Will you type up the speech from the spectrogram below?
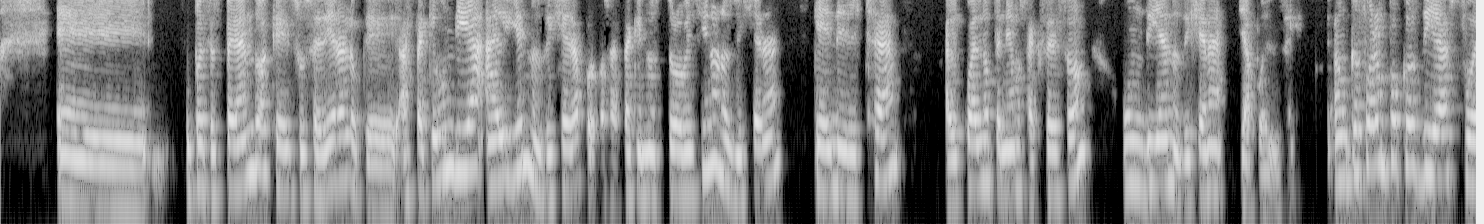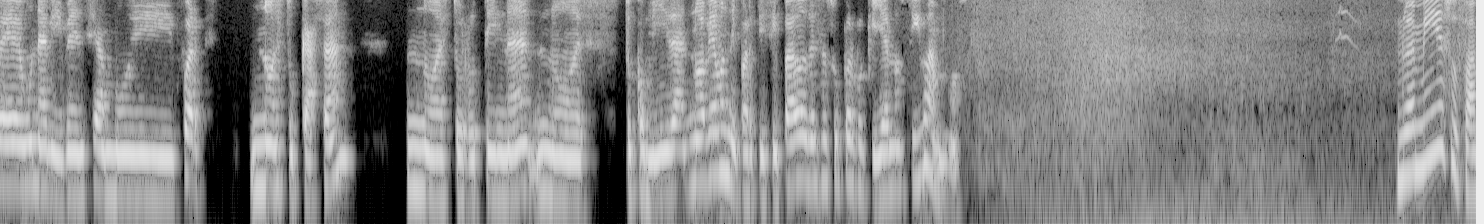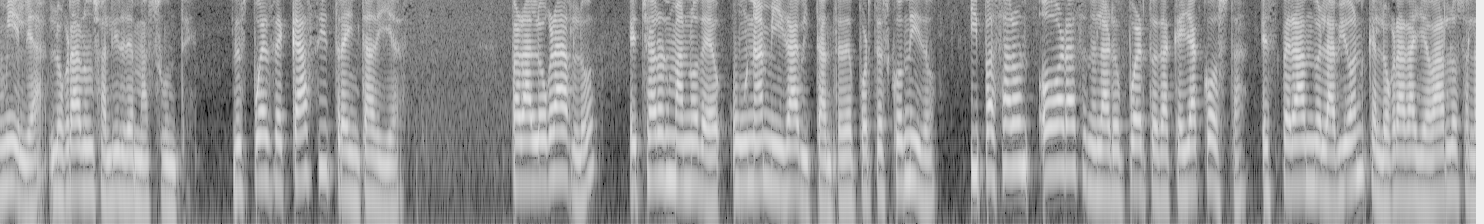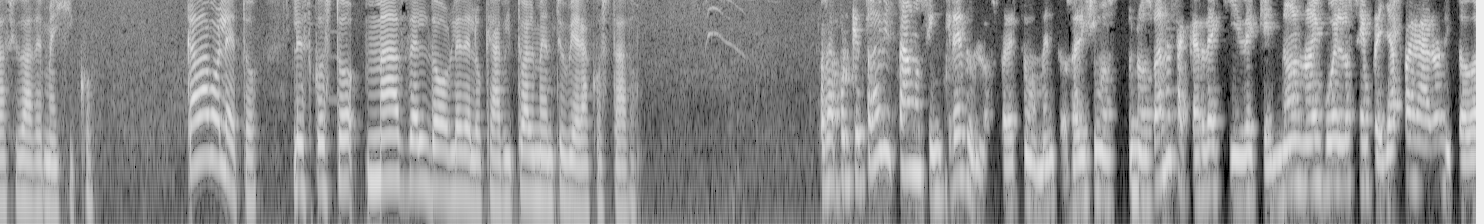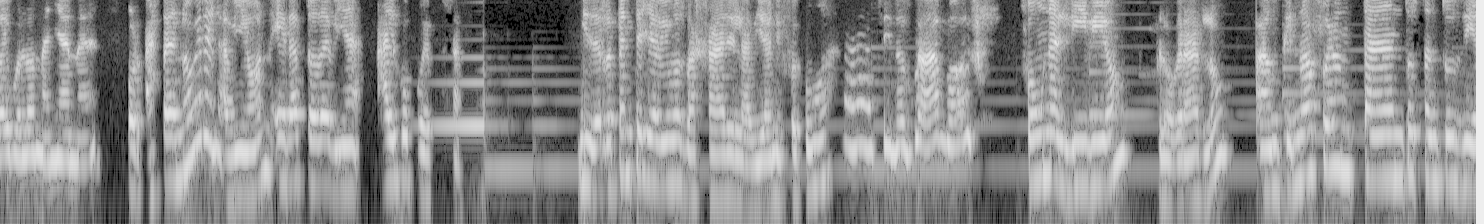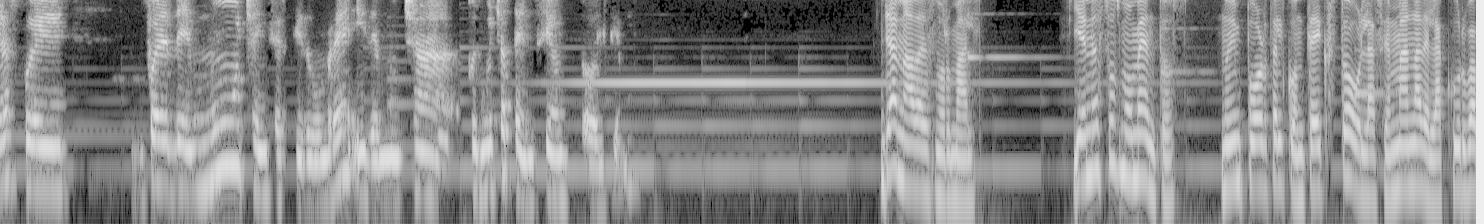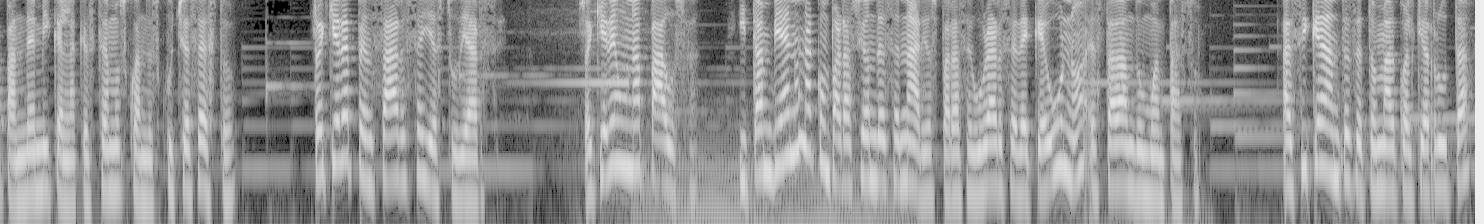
eh, pues esperando a que sucediera lo que, hasta que un día alguien nos dijera, o sea, hasta que nuestro vecino nos dijera que en el chat al cual no teníamos acceso, un día nos dijera, ya pueden salir. Aunque fueron pocos días, fue una vivencia muy fuerte. No es tu casa, no es tu rutina, no es tu comida. No habíamos ni participado de ese súper porque ya nos íbamos. Noemí y su familia lograron salir de Mazunte, después de casi 30 días. Para lograrlo, echaron mano de una amiga habitante de Puerto Escondido y pasaron horas en el aeropuerto de aquella costa esperando el avión que lograra llevarlos a la Ciudad de México. Cada boleto les costó más del doble de lo que habitualmente hubiera costado. O sea, porque todavía estábamos incrédulos para este momento. O sea, dijimos, nos van a sacar de aquí de que no, no hay vuelo siempre, ya pagaron y todo hay vuelo mañana. Por, hasta no ver el avión era todavía algo puede pasar. Y de repente ya vimos bajar el avión y fue como, ah, sí nos vamos. Fue un alivio lograrlo. Aunque no fueron tantos, tantos días, fue, fue de mucha incertidumbre y de mucha, pues mucha tensión todo el tiempo ya nada es normal. Y en estos momentos, no importa el contexto o la semana de la curva pandémica en la que estemos cuando escuches esto, requiere pensarse y estudiarse. Requiere una pausa y también una comparación de escenarios para asegurarse de que uno está dando un buen paso. Así que antes de tomar cualquier ruta,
